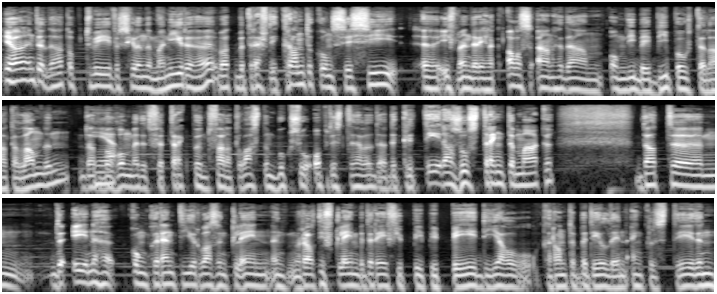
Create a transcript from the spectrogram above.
Ja, inderdaad, op twee verschillende manieren. Hè. Wat betreft die krantenconcessie uh, heeft men er eigenlijk alles aan gedaan om die bij Bipost te laten landen. Dat ja. begon met het vertrekpunt van het lastenboek zo op te stellen, dat de criteria zo streng te maken, dat ehm, de enige concurrent hier was een, klein, een relatief klein bedrijfje, PPP, die al kranten bedeelde in enkele steden,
